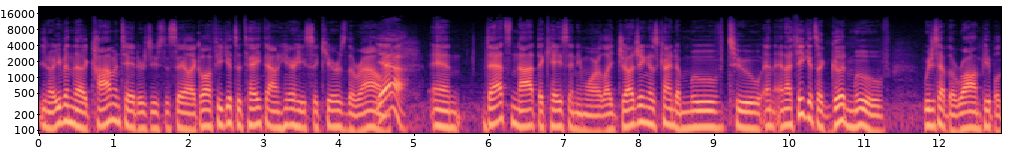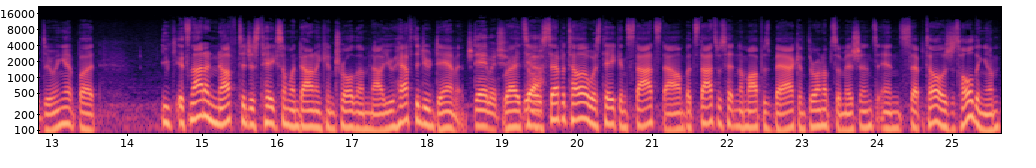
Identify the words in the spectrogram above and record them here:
You know, even the commentators used to say like, "Oh, if he gets a takedown here, he secures the round." Yeah. and that's not the case anymore. Like judging has kind of moved to, and, and I think it's a good move. We just have the wrong people doing it, but you, it's not enough to just take someone down and control them. Now you have to do damage. Damage, right? So yeah. Sapatello was taking Stots down, but Stots was hitting him off his back and throwing up submissions, and Sapatello was just holding him.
